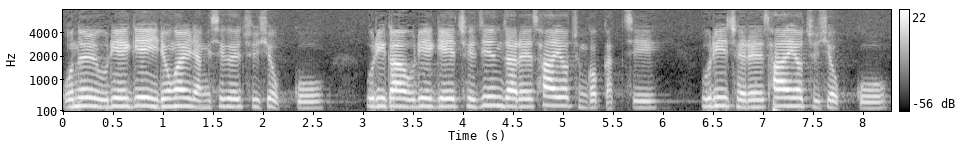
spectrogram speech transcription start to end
오늘 우리에게 일용할 양식을 주시옵고 우리가 우리에게 죄 지은 자를 사하여 준 것 같이 우리 죄를 사하여 주시옵고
